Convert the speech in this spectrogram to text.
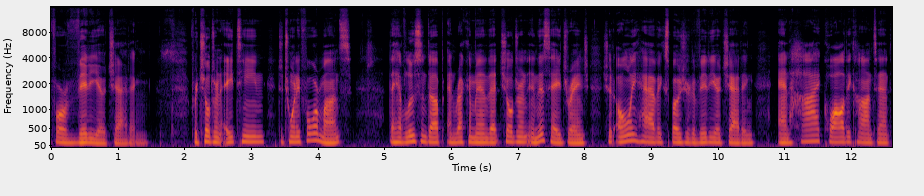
for video chatting. For children 18 to 24 months, they have loosened up and recommend that children in this age range should only have exposure to video chatting and high quality content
